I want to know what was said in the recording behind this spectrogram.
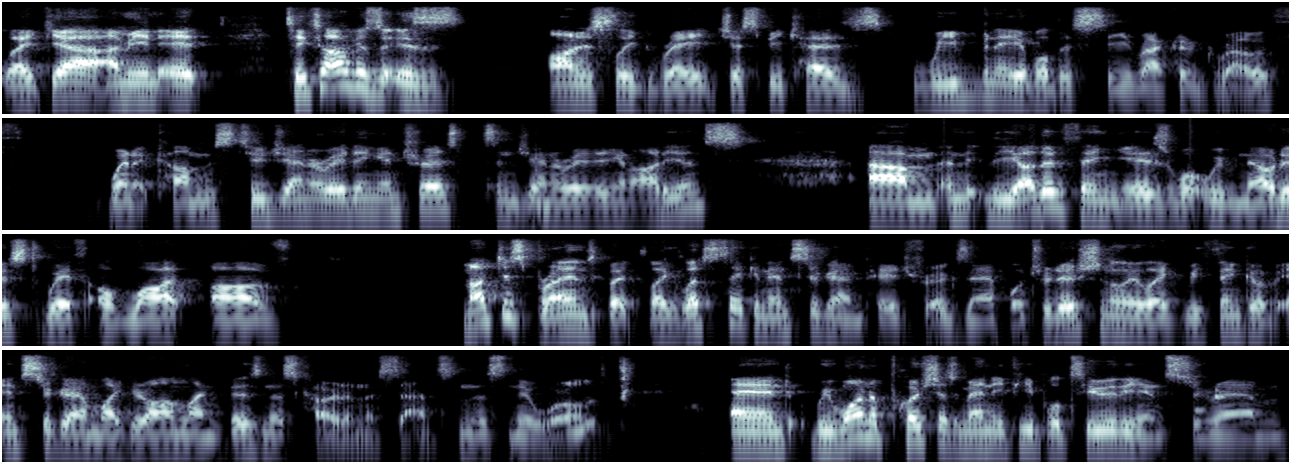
like yeah. I mean, it TikTok is is honestly great just because we've been able to see record growth when it comes to generating interest and generating an audience. Um, and the, the other thing is what we've noticed with a lot of not just brands, but like let's take an Instagram page for example. Traditionally, like we think of Instagram like your online business card in a sense in this new world, and we want to push as many people to the Instagram.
